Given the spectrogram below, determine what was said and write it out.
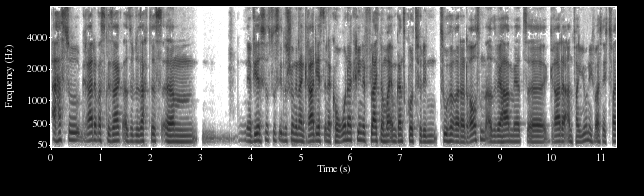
hast du gerade was gesagt, also du sagtest, ähm, wie hast du es eben schon genannt, gerade jetzt in der Corona-Krise, vielleicht nochmal eben ganz kurz für den Zuhörer da draußen. Also wir haben jetzt äh, gerade Anfang Juni, ich weiß nicht, 2.,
